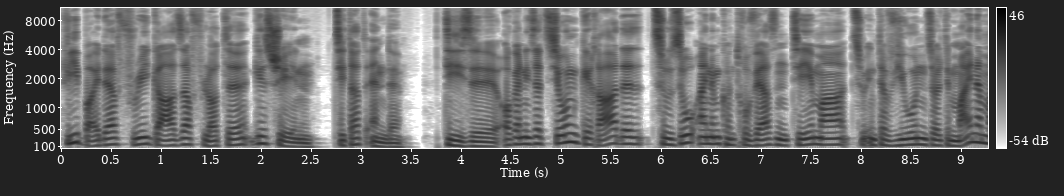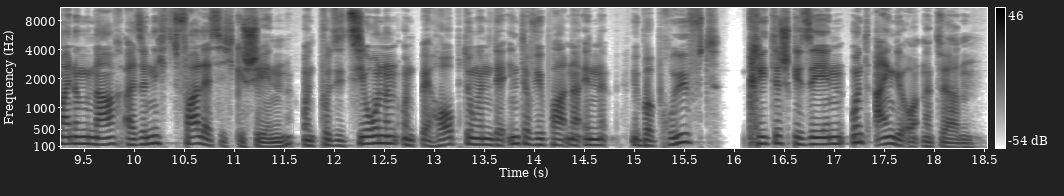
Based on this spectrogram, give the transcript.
wie bei der Free Gaza Flotte geschehen. Zitat Ende. Diese Organisation gerade zu so einem kontroversen Thema zu interviewen, sollte meiner Meinung nach also nicht fahrlässig geschehen und Positionen und Behauptungen der Interviewpartnerin überprüft, kritisch gesehen und eingeordnet werden.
